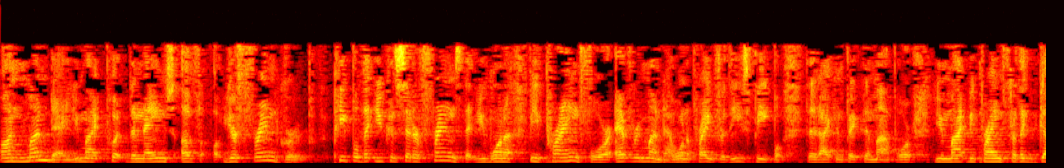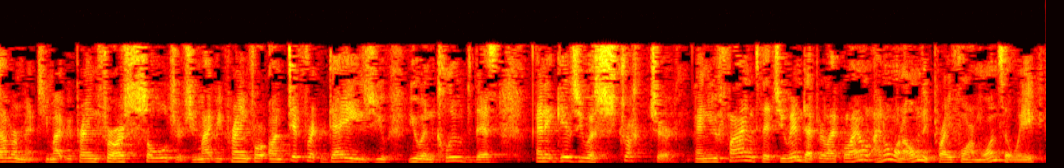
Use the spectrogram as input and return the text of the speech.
on Monday, you might put the names of your friend group, people that you consider friends that you want to be praying for every Monday. I want to pray for these people that I can pick them up. Or you might be praying for the government. You might be praying for our soldiers. You might be praying for on different days you, you include this and it gives you a structure. And you find that you end up, you're like, well, I don't, I don't want to only pray for them once a week.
